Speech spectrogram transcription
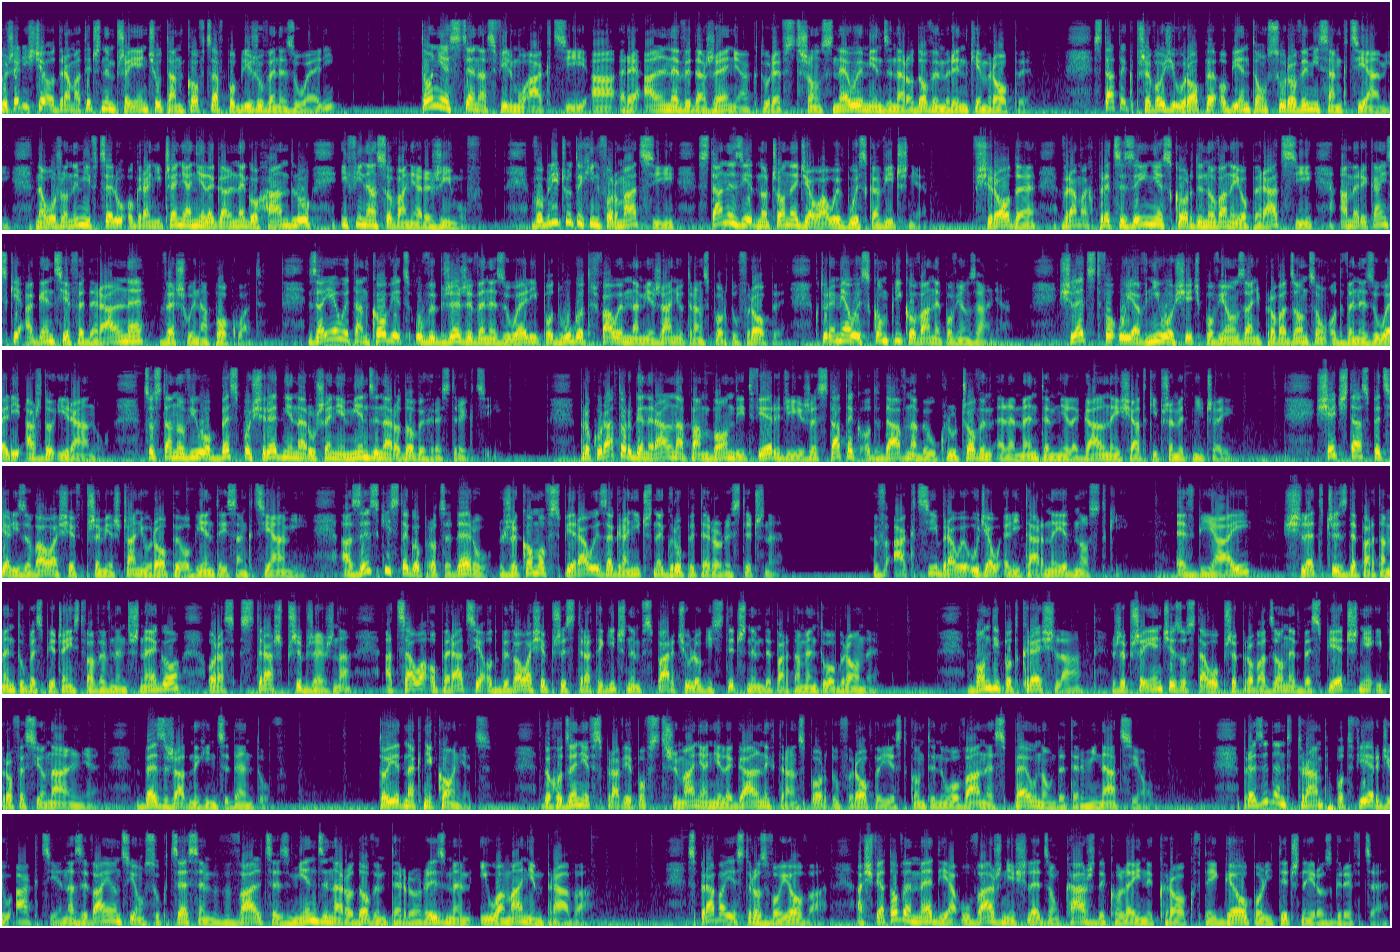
Słyszeliście o dramatycznym przejęciu tankowca w pobliżu Wenezueli? To nie scena z filmu akcji, a realne wydarzenia, które wstrząsnęły międzynarodowym rynkiem ropy. Statek przewoził ropę objętą surowymi sankcjami, nałożonymi w celu ograniczenia nielegalnego handlu i finansowania reżimów. W obliczu tych informacji Stany Zjednoczone działały błyskawicznie. W środę, w ramach precyzyjnie skoordynowanej operacji, amerykańskie agencje federalne weszły na pokład. Zajęły tankowiec u wybrzeży Wenezueli po długotrwałym namierzaniu transportów ropy, które miały skomplikowane powiązania. Śledztwo ujawniło sieć powiązań prowadzącą od Wenezueli aż do Iranu, co stanowiło bezpośrednie naruszenie międzynarodowych restrykcji. Prokurator generalna Pam Bondi twierdzi, że statek od dawna był kluczowym elementem nielegalnej siatki przemytniczej. Sieć ta specjalizowała się w przemieszczaniu ropy objętej sankcjami, a zyski z tego procederu rzekomo wspierały zagraniczne grupy terrorystyczne. W akcji brały udział elitarne jednostki FBI, śledczy z Departamentu Bezpieczeństwa Wewnętrznego oraz Straż Przybrzeżna, a cała operacja odbywała się przy strategicznym wsparciu logistycznym Departamentu Obrony. Bondi podkreśla, że przejęcie zostało przeprowadzone bezpiecznie i profesjonalnie, bez żadnych incydentów. To jednak nie koniec. Dochodzenie w sprawie powstrzymania nielegalnych transportów ropy jest kontynuowane z pełną determinacją. Prezydent Trump potwierdził akcję, nazywając ją sukcesem w walce z międzynarodowym terroryzmem i łamaniem prawa. Sprawa jest rozwojowa, a światowe media uważnie śledzą każdy kolejny krok w tej geopolitycznej rozgrywce.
